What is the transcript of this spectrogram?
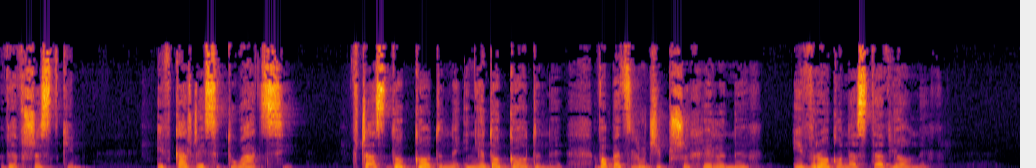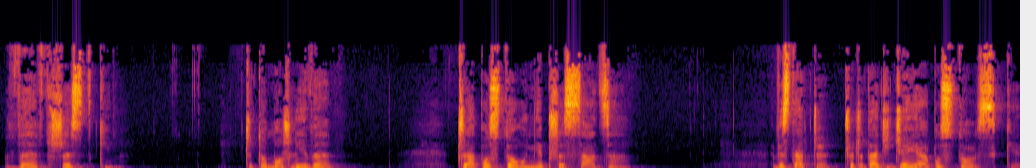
We wszystkim i w każdej sytuacji, w czas dogodny i niedogodny, wobec ludzi przychylnych i wrogo nastawionych. We wszystkim. Czy to możliwe? Czy apostoł nie przesadza? Wystarczy przeczytać dzieje apostolskie.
